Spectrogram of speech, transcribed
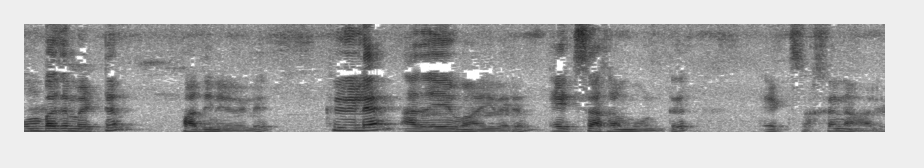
ஒன்பது எட்டும் பதினேழு கீழே அதே மாதிரி வரும் எக்ஸ் சக மூன்று எக்ஸ் சக நாலு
